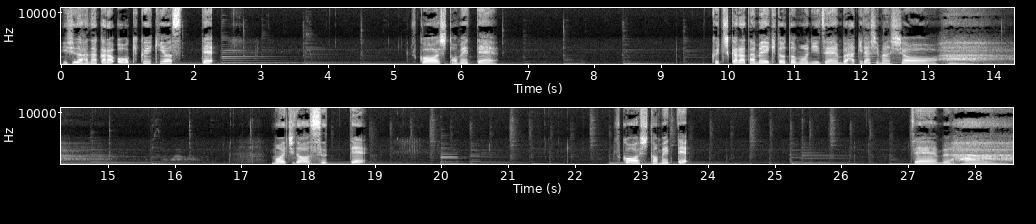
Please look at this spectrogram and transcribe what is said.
一度鼻から大きく息を吸って、少し止めて、口からため息とともに全部吐き出しましょう。は、もう一度吸って、少し止めて、全部、は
